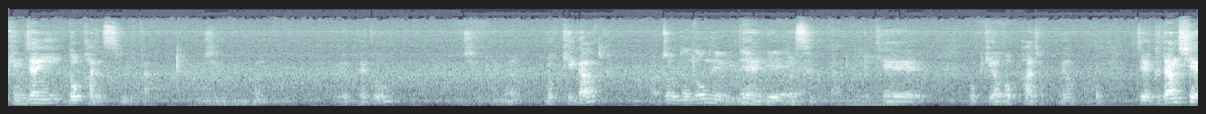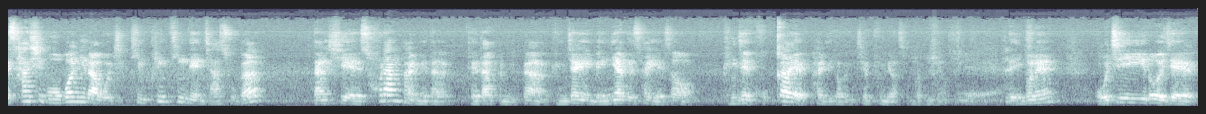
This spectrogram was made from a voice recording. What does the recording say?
굉장히 높아졌습니다. 보시면 옆에도 보시면 높이가 좀 더 높네요. 네, 예. 그렇습니다. 이렇게 높이가 높아졌고요. 이제 그 당시에 45번이라고 찍힌 프린팅된 자수가 그 당시에 소량 발매되다 보니까 굉장히 매니아들 사이에서 굉장히 고가에 팔리던 제품이었었거든요. 예. 근데 이번에 오지로 이제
